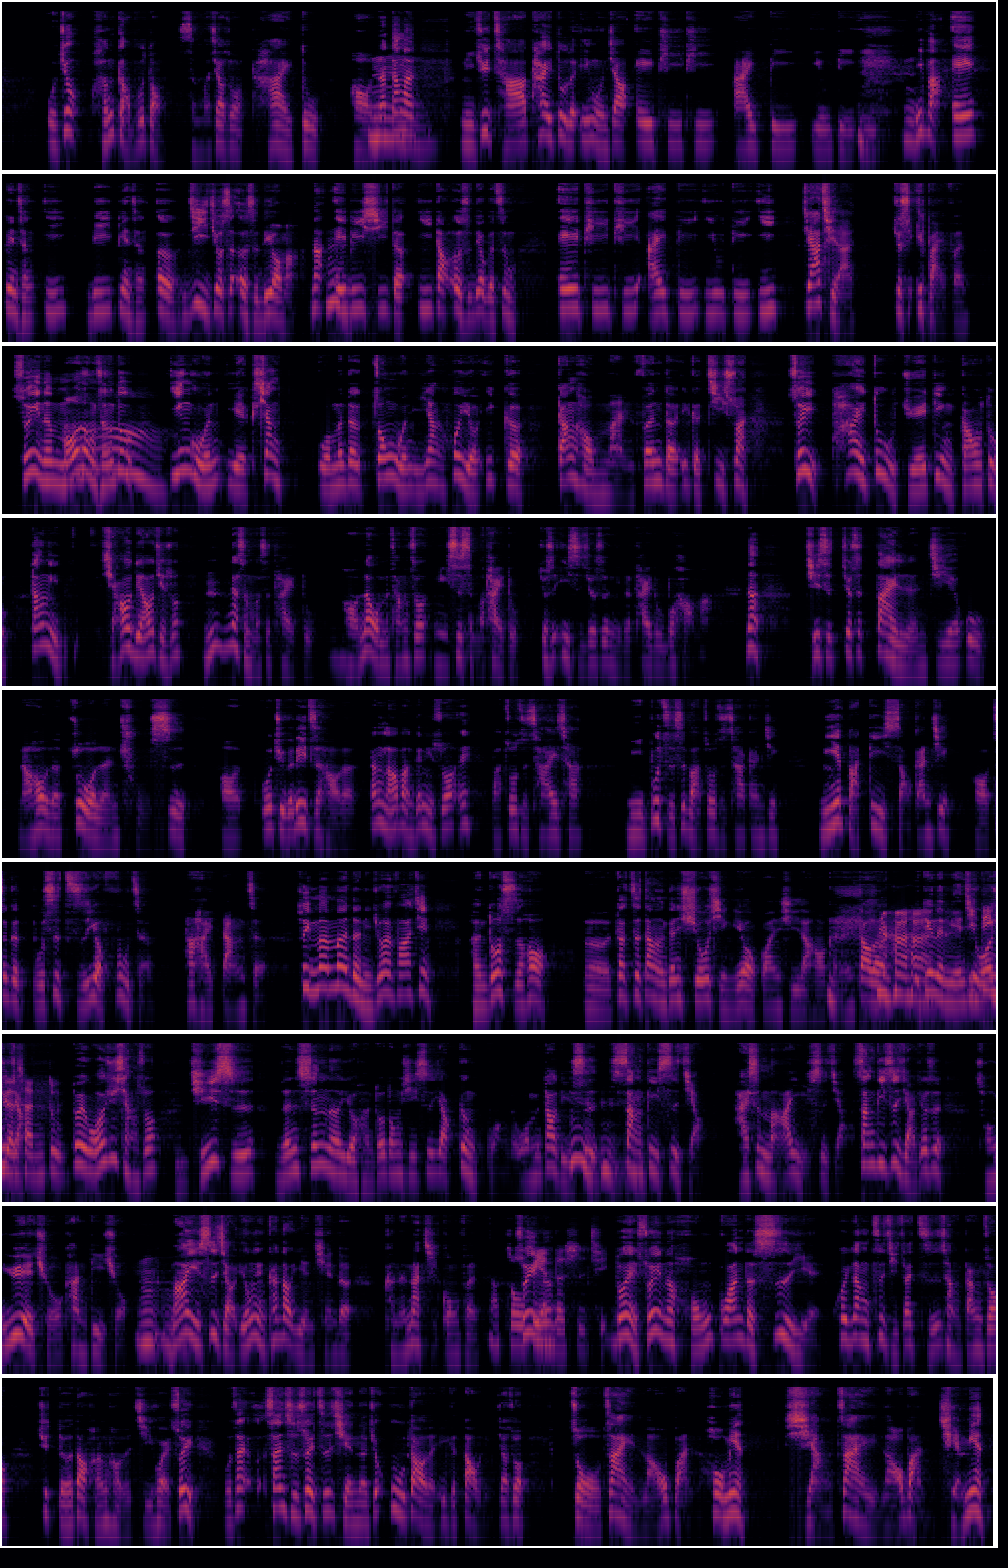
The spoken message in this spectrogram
我就很搞不懂什么叫做态度。好，那当然。嗯你去查态度的英文叫 A T T I D U D E，你把 A 变成一，B 变成二，Z 就是二十六嘛。那 A B C 的一到二十六个字母，A T T I D U D E 加起来就是一百分。所以呢，某种程度，英文也像我们的中文一样，会有一个刚好满分的一个计算。所以态度决定高度。当你想要了解说，嗯，那什么是态度？好，那我们常说你是什么态度，就是意思就是你的态度不好嘛。那其实就是待人接物然后呢，做人处事哦，我举个例子好了，当老板跟你说，哎，把桌子擦一擦，你不只是把桌子擦干净，你也把地扫干净哦，这个不是只有负责，他还当责，所以慢慢的你就会发现，很多时候。呃，但这当然跟修行也有关系啦，哈，可能到了一定的 年纪，我会去讲，对，我会去想说，其实人生呢有很多东西是要更广的。我们到底是上帝视角还是蚂蚁视角？上帝视角就是从月球看地球，嗯，蚂蚁视角永远看到眼前的可能那几公分，周边的事情。对，所以呢，宏观的视野会让自己在职场当中去得到很好的机会。所以我在三十岁之前呢，就悟到了一个道理，叫做。走在老板后面，想在老板前面，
